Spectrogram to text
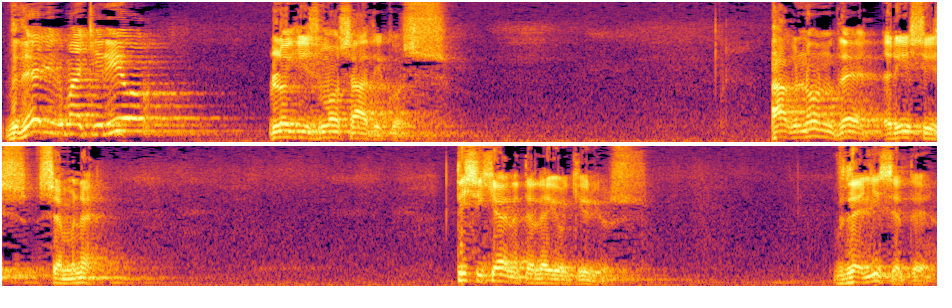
βδέλιγμα Κυρίω λογισμός άδικος αγνών δε ρίσεις σεμνέ τι συχαίνεται λέει ο Κύριος. Βδελίσετε.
